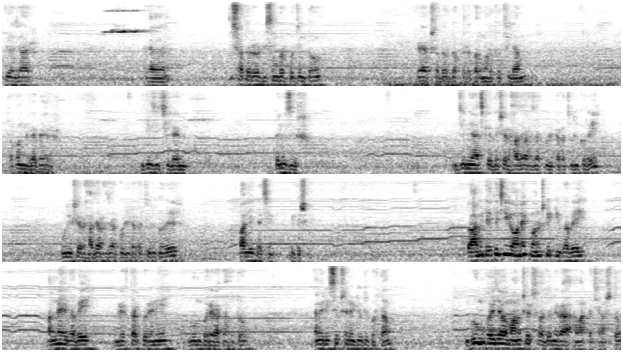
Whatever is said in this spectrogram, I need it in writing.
দু হাজার সতেরো ডিসেম্বর পর্যন্ত র্যাব সদর দপ্তরে কর্মরত ছিলাম। তখন র্যাবের ডিজি ছিলেন বেনজির, যিনি আজকে দেশের হাজার হাজার কোটি টাকা চুরি করে, পুলিশের হাজার হাজার কোটি টাকা চুরি করে পালিয়ে গেছেন বিদেশে। তো আমি দেখেছি অনেক মানুষকে কীভাবে অন্যায়ভাবে গ্রেফতার করে নিয়ে গুম করে রাখা হতো। আমি রিসেপশনে ডিউটি করতাম। গুম হয়ে যাওয়া মানুষের স্বজনেরা আমার কাছে আসতো।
